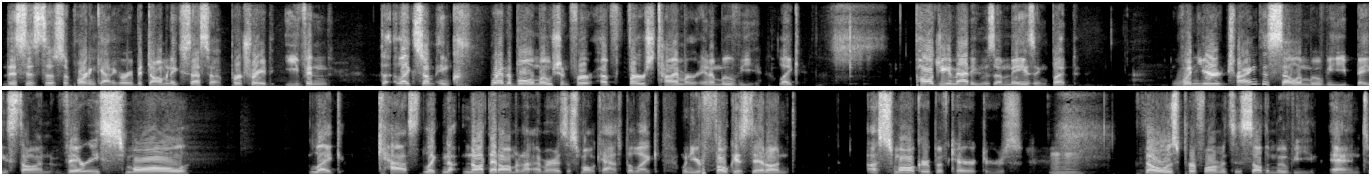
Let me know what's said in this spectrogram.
this is the supporting category, but Dominic Sessa portrayed even th- like some incredible emotion for a first timer in a movie. Like Paul Giamatti was amazing, but when you're trying to sell a movie based on very small, like cast, like not not that Oppenheimer has a small cast, but like when you're focused in on a small group of characters, hmm those performances sell the movie and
